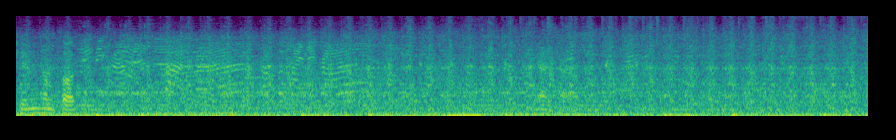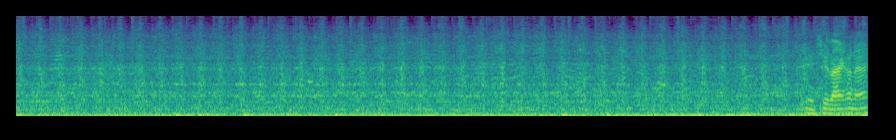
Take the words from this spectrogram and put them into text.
ชิ้นทำสดนะครับนี่ ชื่อร้านเขานะ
